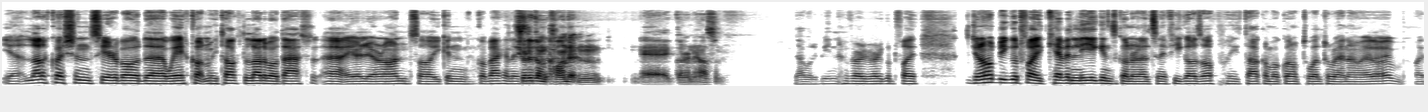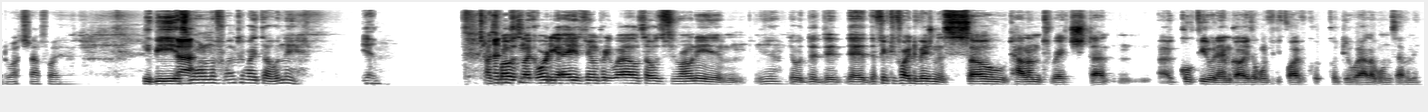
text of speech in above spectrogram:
Yeah, a lot of questions here about uh, weight cutting. We talked a lot about that uh, earlier on, so you can go back and listen. Should have done. Condit and uh, Gunnar Nelson. That would have been a very, very good fight. Do you know what'd be a good fight? Kevin Lee against Gunnar Nelson. If he goes up, he's talking about going up to welterweight now. I, I'd watch that fight. He'd be a Uh, small enough welterweight though, wouldn't he? Yeah. I suppose like RDA is doing pretty well. So is Cerrone. And, yeah, the, the the the the 55 division is so talent rich that a good few of them guys at 155 could, could do well at 170.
